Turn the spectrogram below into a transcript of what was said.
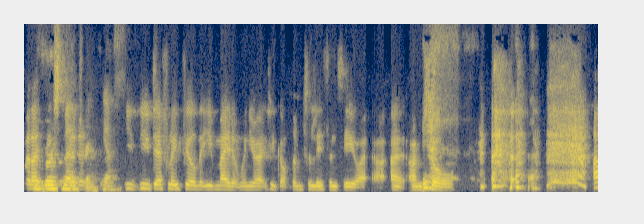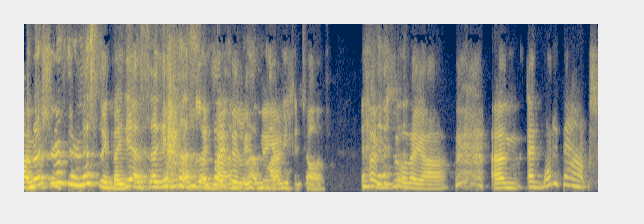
but Reverse I think mentoring. It, yes. You, you definitely feel that you've made it when you actually got them to listen to you, I, am sure. I'm not sure if they're listening, but yes, uh, yes, let's hope they're listening. I'm happy to talk. I'm sure they are. Um, and what about,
